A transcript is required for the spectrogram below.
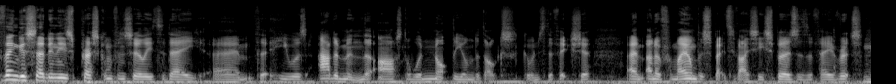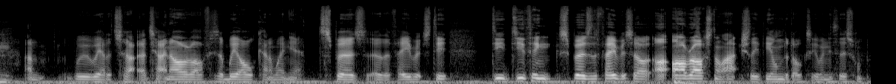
Wenger said in his press conference earlier today um, that he was adamant that Arsenal were not the underdogs going into the fixture. Um, I know from my own perspective, I see Spurs as the favourites, Mm. and we, we had a chat, a chat in our office, and we all kind of went, "Yeah, Spurs are the favourites." Do, do, do you think Spurs are the favourites, or are, are Arsenal actually the underdogs going into this one?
